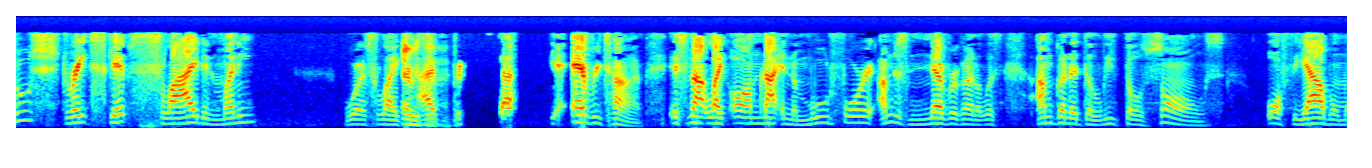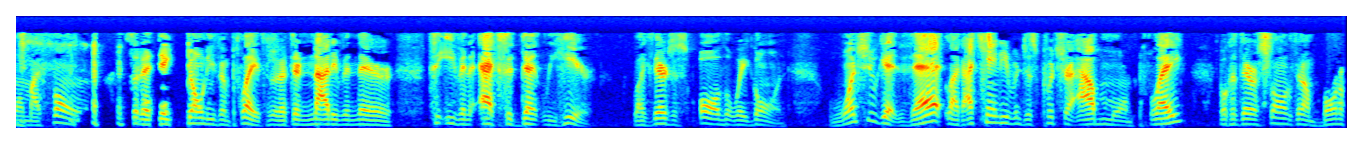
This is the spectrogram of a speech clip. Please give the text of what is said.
two straight skips, slide and money, where it's like Every I time. yeah, every time. It's not like, oh, I'm not in the mood for it. I'm just never gonna listen. I'm gonna delete those songs off the album on my phone so that they don't even play, so that they're not even there to even accidentally hear. Like they're just all the way gone. Once you get that, like I can't even just put your album on play because there are songs that I'm bona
